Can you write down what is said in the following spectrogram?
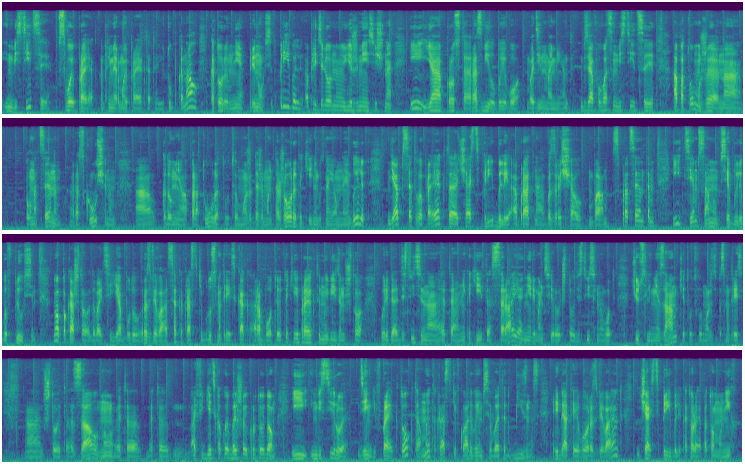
инвестиции в свой проект. Например, мой проект это YouTube канал, который мне приносит прибыль определенную ежемесячно, и я просто развил бы его в один момент, взяв у вас инвестиции, а потом уже на полноценным, раскрученным, а, когда у меня аппаратура, тут может даже монтажеры какие-нибудь наемные были, я с этого проекта часть прибыли обратно возвращал вам с процентом, и тем самым все были бы в плюсе. Но ну, а пока что давайте я буду развиваться, как раз таки буду смотреть, как работают такие проекты. Мы видим, что у ребят действительно это не какие-то сараи они ремонтируют, что действительно вот чуть ли не замки, тут вы можете посмотреть а, что это, зал, ну, это, это офигеть какой большой и крутой дом. И инвестируя деньги в проект Окта, мы как раз-таки вкладываемся в этот бизнес. Ребята его развивают, и часть прибыли, которая потом у них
